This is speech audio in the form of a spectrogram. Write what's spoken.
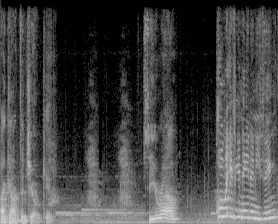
I got the joke, kid. See you around. Call it if you need anything.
